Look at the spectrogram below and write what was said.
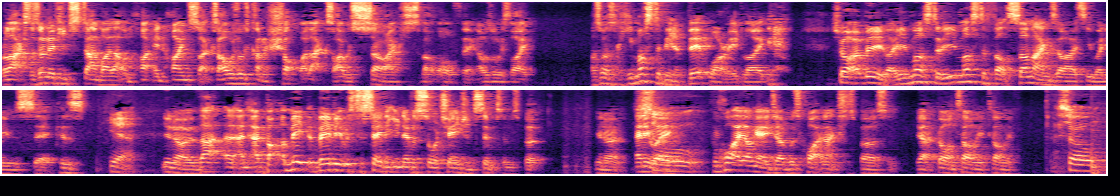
relaxed. I don't know if you'd stand by that in hindsight, because I was always kind of shocked by that because I was so anxious about the whole thing. I was always like, I was always like, he must have been a bit worried. Like, do you know what I mean? Like he must have, he must have felt some anxiety when he was sick because yeah, you know that. And, and but maybe maybe it was to say that you never saw change in symptoms, but you know. Anyway, so, from quite a young age, I was quite an anxious person. Yeah, go on, tell me, tell me. So,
